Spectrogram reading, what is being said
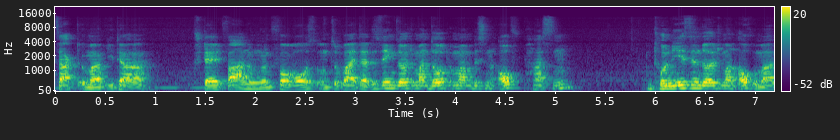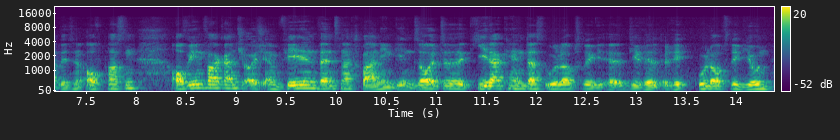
sagt immer wieder, stellt Warnungen voraus und so weiter. Deswegen sollte man dort immer ein bisschen aufpassen. In Tunesien sollte man auch immer ein bisschen aufpassen. Auf jeden Fall kann ich euch empfehlen, wenn es nach Spanien gehen sollte. Jeder kennt das Urlaubsre äh, die Re Urlaubsregion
